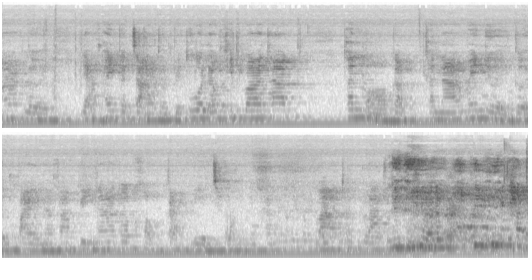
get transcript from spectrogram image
มากเลย อยากให้กระจายกันไปทั่วแล้วคิดว่าถ้าท่านหมอกับคณะไม่เหนื่อยเกินไปนะคะ ปีหน้าก็ขอกราบ รียนเชิญนะคะ มาทุกรัฐเลยที่มีการ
